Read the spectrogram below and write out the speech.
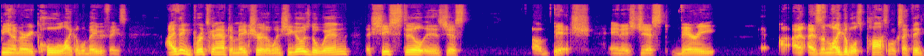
being a very cool, likable babyface. I think Britt's gonna have to make sure that when she goes to win, that she still is just a bitch and is just very as unlikable as possible because I think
